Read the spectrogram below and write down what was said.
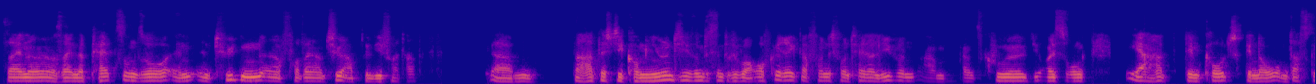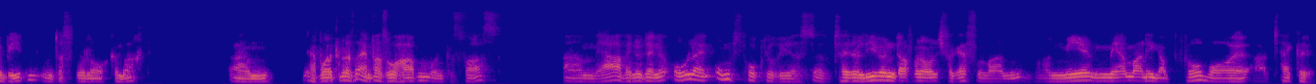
seine, seine Pads und so in, in Tüten äh, vor seiner Tür abgeliefert hat. Ähm, da hat sich die Community so ein bisschen drüber aufgeregt. Da fand ich von Taylor Levin ähm, ganz cool die Äußerung. Er hat dem Coach genau um das gebeten und das wurde auch gemacht. Ähm, er wollte das einfach so haben und das war's. Ähm, ja, wenn du deine O-Line umstrukturierst, also Taylor Levin darf man auch nicht vergessen, war ein, war ein mehr, mehrmaliger Pro Bowl-Tackle.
